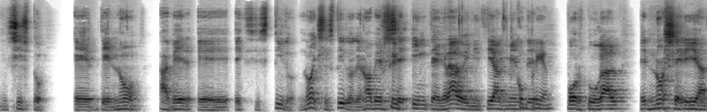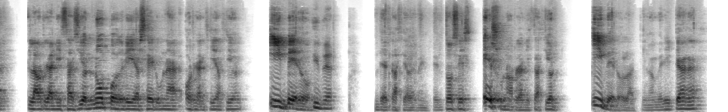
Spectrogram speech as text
insisto, de no haber existido, no existido, de no haberse integrado inicialmente Portugal eh, no sería la organización, no podría ser una organización ibero, desgraciadamente. Entonces, es una organización ibero-latinoamericana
